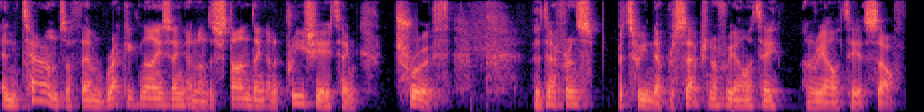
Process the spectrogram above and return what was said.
in terms of them recognizing and understanding and appreciating truth, the difference between their perception of reality and reality itself.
